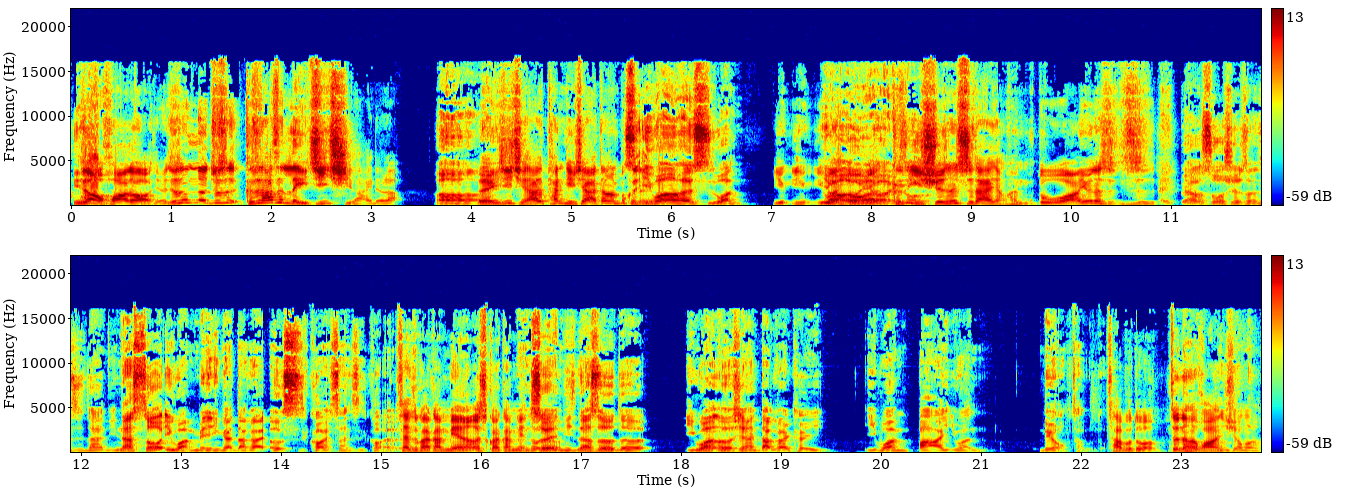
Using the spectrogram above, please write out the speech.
你知道我花多少钱？就是那就是，可是它是累积起来的啦，呃，对，以及其他的摊提下来，当然不可能一万二还是十万。一一一万多，可是以学生时代来讲很多啊，因为那时只是哎，不要说学生时代，你那时候一碗面应该大概二十块、三十块，三十块干面啊，二十块干面都有。所以你那时候的一万二，现在大概可以一万八、一万六，差不多。差不多，真的很花很凶啊。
